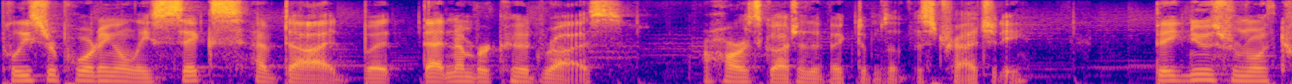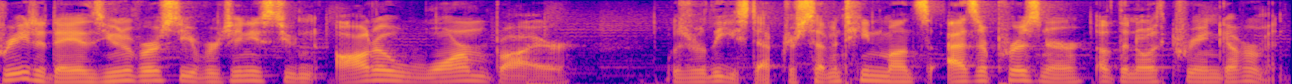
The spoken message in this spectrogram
Police reporting only six have died, but that number could rise. Our hearts go out to the victims of this tragedy. Big news from North Korea today as University of Virginia student Otto Warmbier was released after 17 months as a prisoner of the North Korean government.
